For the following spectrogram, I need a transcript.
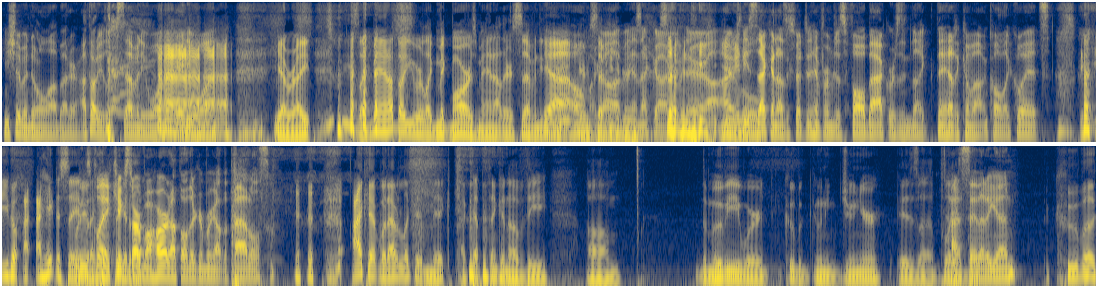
he should have been doing a lot better. I thought he was like 71, 81. yeah, right. He's like, man, I thought you were like Mick Mars, man, out there at 70. Yeah. Oh my 70 god, degrees. man, that guy right 70 there. I, I- years any old. second, I was expecting him from just fall backwards and like they had to come out and call it quits. you know, I, I hate to say when it, he was but I playing Kickstart about- My Heart, I thought they were gonna bring out the paddles. I kept when I looked at Mick, I kept thinking of the, um, the movie where Cuba Gooding Jr. is uh plays. To say the- that again? Cuba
